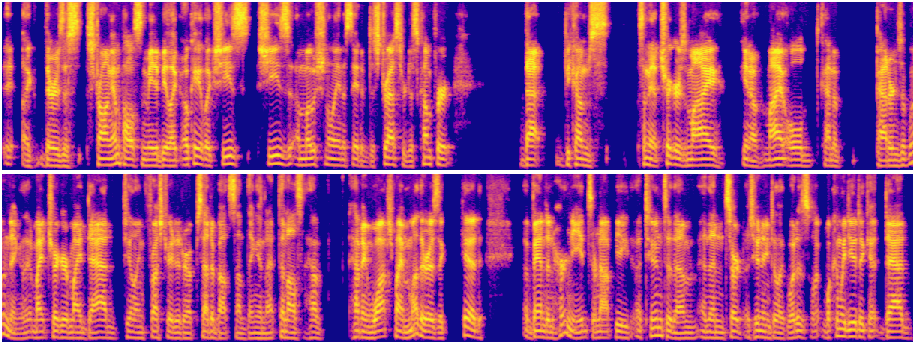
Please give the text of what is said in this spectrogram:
It, like there is this strong impulse in me to be like, okay, like she's she's emotionally in a state of distress or discomfort. That becomes something that triggers my you know my old kind of patterns of wounding. It might trigger my dad feeling frustrated or upset about something, and then I'll have having watched my mother as a kid abandon her needs or not be attuned to them, and then start attuning to like what is what can we do to get dad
